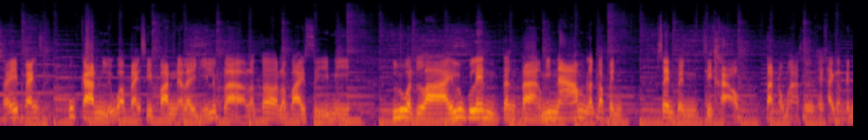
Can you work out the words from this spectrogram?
ใช้แปรงผู้กันหรือว่าแปรงสีฟันอะไรอย่างนี้หรือเปล่า แล้วก็ระบายสีมี ลวดลายลูกเล่นต่างๆ มีน้ำแล้วก็เป็นเส้นเป็นสีขาวตัดออกมาคือคล้ายๆ กับเป็น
